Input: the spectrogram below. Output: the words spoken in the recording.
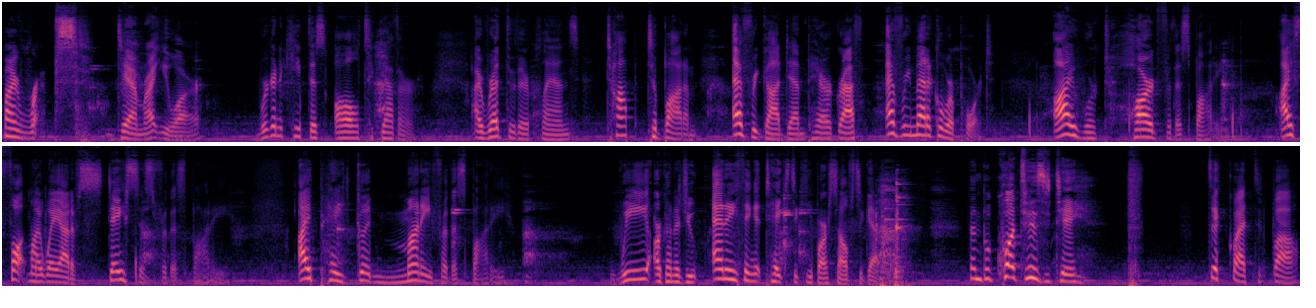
my reps. Damn right you are. We're gonna keep this all together. I read through their plans, top to bottom, every goddamn paragraph, every medical report. I worked hard for this body. I fought my way out of stasis for this body. I paid good money for this body. We are gonna do anything it takes to keep ourselves together. Then pourquoi t'hésiter? De quoi tu parles?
